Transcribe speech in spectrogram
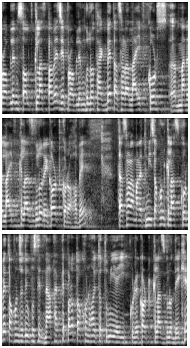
প্রবলেম সলভ ক্লাস পাবে, যে প্রবলেমগুলো থাকবে, তাছাড়া লাইভ কোর্স মানে লাইভ ক্লাসগুলো রেকর্ড করা হবে। তাছাড়া মানে তুমি যখন ক্লাস করবে, তখন যদি উপস্থিত না থাকতে পারো, তখন হয়তো তুমি এই রেকর্ড ক্লাসগুলো দেখে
